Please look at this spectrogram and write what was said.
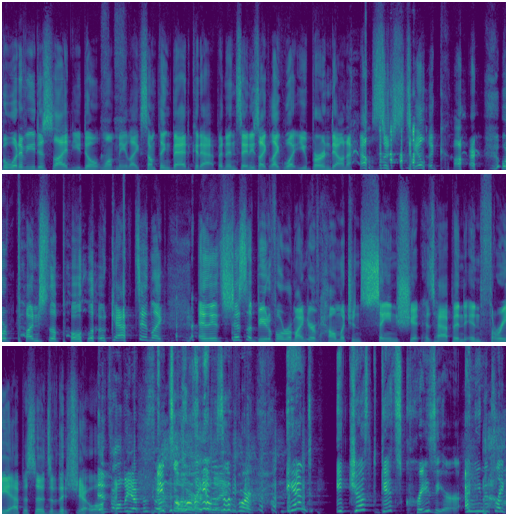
but what if you decide you don't want me? Like, something bad could happen. And Sandy's like, like, what? You burn down a house or steal a car or punch the polo captain? Like, and it's just a beautiful reminder of how much insane shit has happened in three episodes of this show. It's only episode It's four. only like- episode four. And it just gets crazier. I mean, it's like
